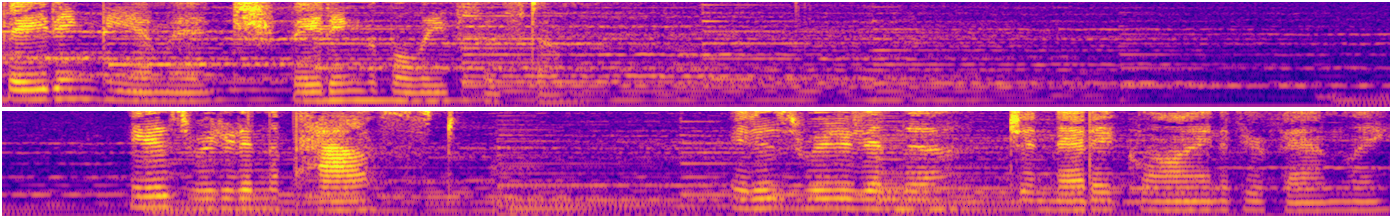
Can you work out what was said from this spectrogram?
fading the image, fading the belief system. It is rooted in the past. It is rooted in the genetic line of your family.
